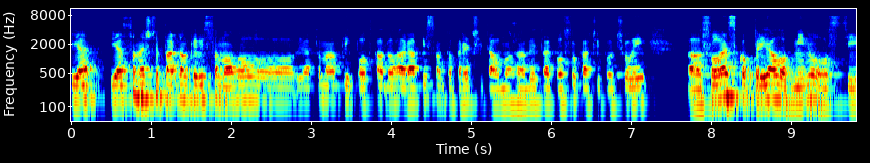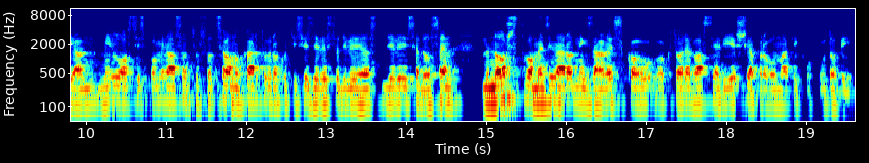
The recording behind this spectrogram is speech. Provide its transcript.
Ja, ja som ešte, pardon, keby som mohol, ja to mám v tých podkladoch a rád by som to prečítal, možno aby to aj poslucháči počuli. Slovensko prijalo v minulosti, a v minulosti spomínal som tú sociálnu kartu v roku 1998, množstvo medzinárodných záväzkov, ktoré vlastne riešia problematiku chudoby.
